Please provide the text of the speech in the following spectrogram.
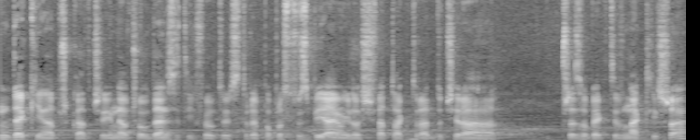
NDeki na przykład, czyli Neutral Density Filters, które po prostu zbijają ilość światła, która dociera przez obiektyw na kliszę,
